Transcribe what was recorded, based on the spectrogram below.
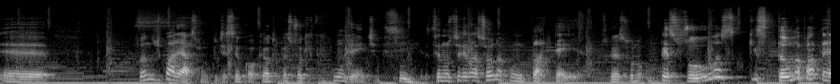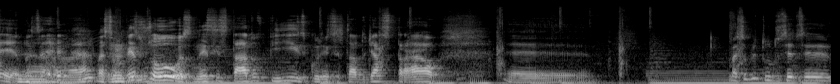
É, falando de palhaço, não podia ser qualquer outra pessoa que fica com gente. Sim. Você não se relaciona com plateia, você se relaciona com pessoas que estão na plateia. Mas, é- é. mas são pessoas nesse estado físico, nesse estado de astral. É, Mas, sobretudo, você, você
